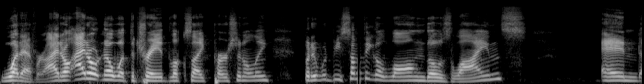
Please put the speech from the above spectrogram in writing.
whatever. I don't I don't know what the trade looks like personally, but it would be something along those lines. And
